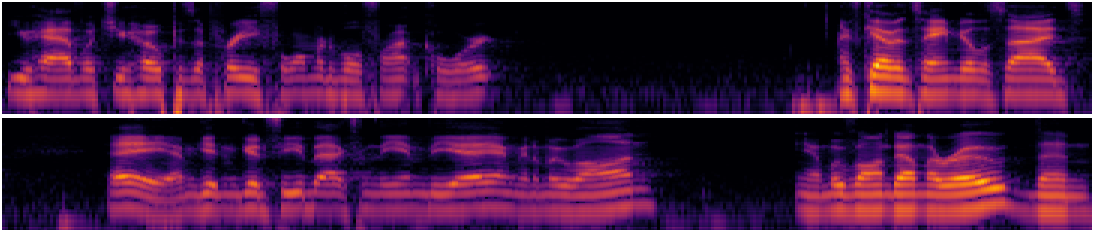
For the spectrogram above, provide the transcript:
you have what you hope is a pretty formidable front court. If Kevin Samuel decides, hey, I'm getting good feedback from the NBA, I'm going to move on, you know, move on down the road, then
